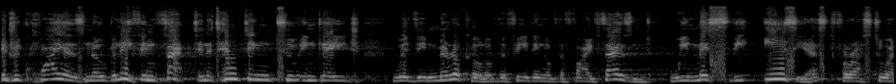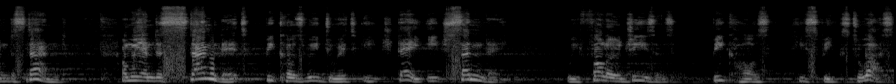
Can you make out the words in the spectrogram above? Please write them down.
It requires no belief. In fact, in attempting to engage with the miracle of the feeding of the 5,000, we miss the easiest for us to understand. And we understand it because we do it each day, each Sunday. We follow Jesus because he speaks to us.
